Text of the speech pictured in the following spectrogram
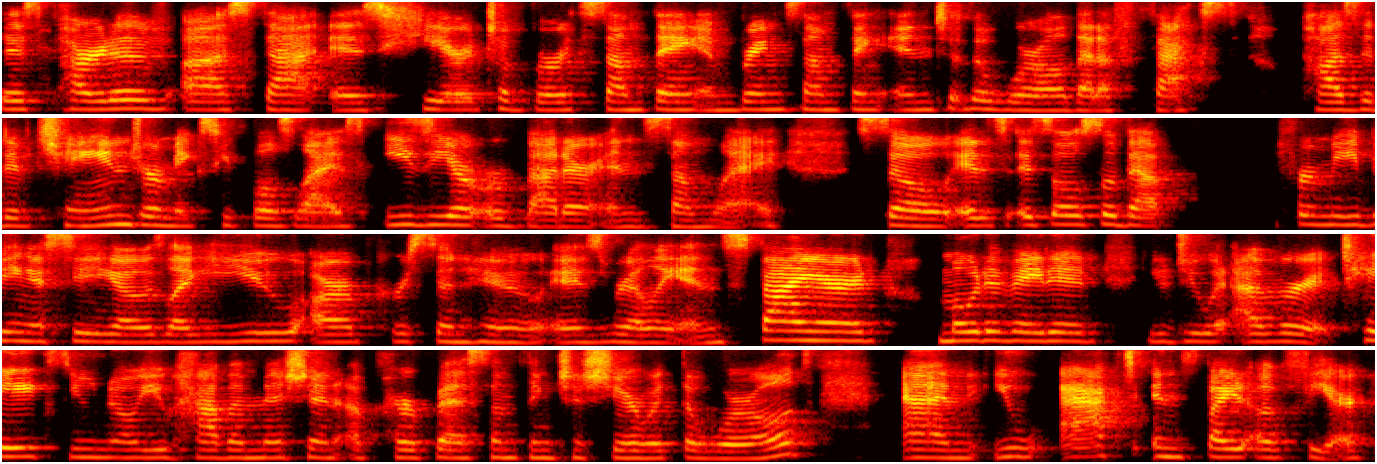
this part of us that is here to birth something and bring something into the world that affects positive change or makes people's lives easier or better in some way. So it's it's also that for me being a CEO is like you are a person who is really inspired, motivated, you do whatever it takes, you know you have a mission, a purpose, something to share with the world and you act in spite of fear.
